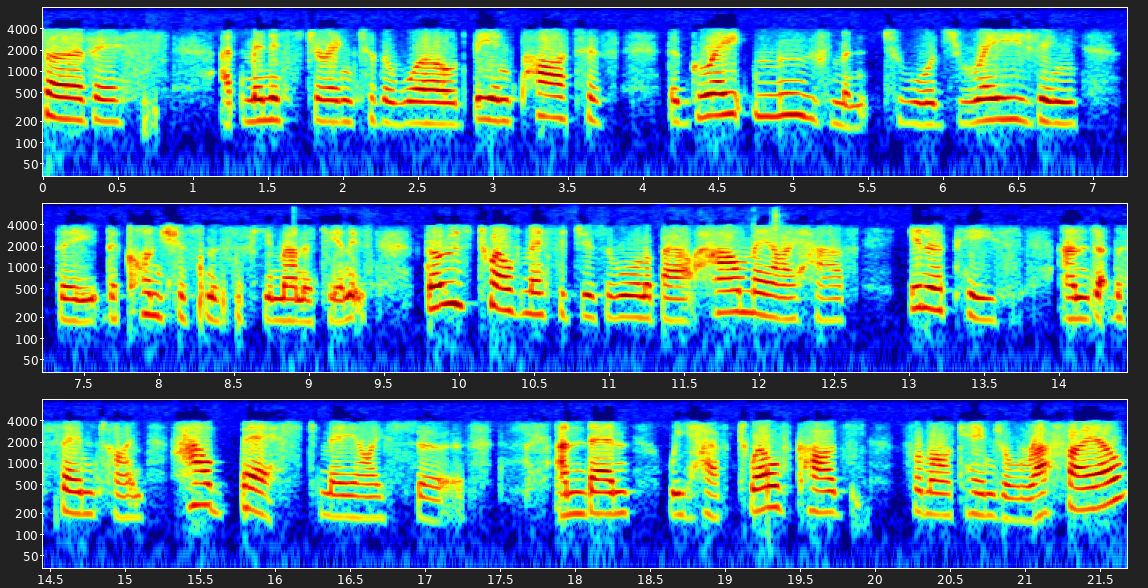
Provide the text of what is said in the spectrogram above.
service administering to the world, being part of the great movement towards raising the, the consciousness of humanity. And it's those 12 messages are all about how may I have inner peace and at the same time, how best may I serve? And then we have 12 cards from Archangel Raphael,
